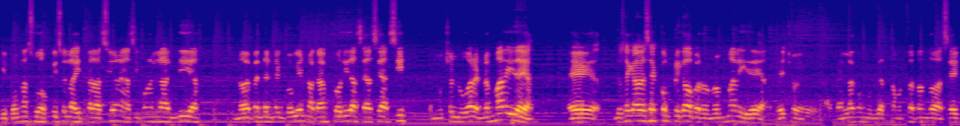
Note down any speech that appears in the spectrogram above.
y pongan sus auspicios en las instalaciones, así ponerlas al día, no depender del gobierno? Acá en Florida se hace así en muchos lugares. No es mala idea. Eh, yo sé que a veces es complicado, pero no es mala idea. De hecho, eh, en la comunidad estamos tratando de hacer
